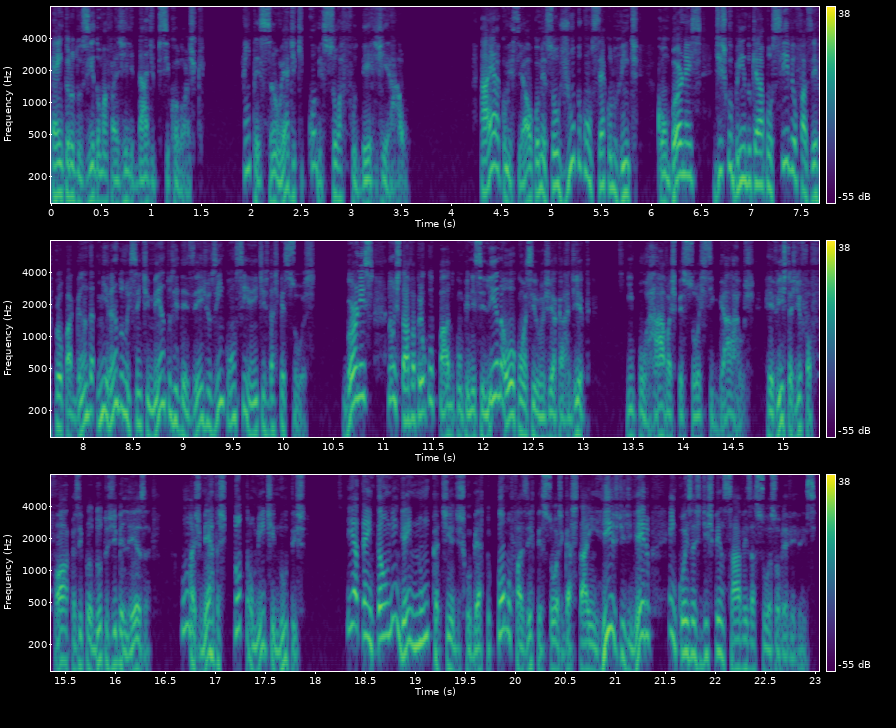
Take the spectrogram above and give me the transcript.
é introduzida uma fragilidade psicológica. A impressão é de que começou a fuder geral. A era comercial começou junto com o século XX, com Bernays descobrindo que era possível fazer propaganda mirando nos sentimentos e desejos inconscientes das pessoas. Bernays não estava preocupado com penicilina ou com a cirurgia cardíaca. Empurrava as pessoas cigarros, revistas de fofocas e produtos de beleza. Umas merdas totalmente inúteis, e até então ninguém nunca tinha descoberto como fazer pessoas gastarem rios de dinheiro em coisas dispensáveis à sua sobrevivência.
